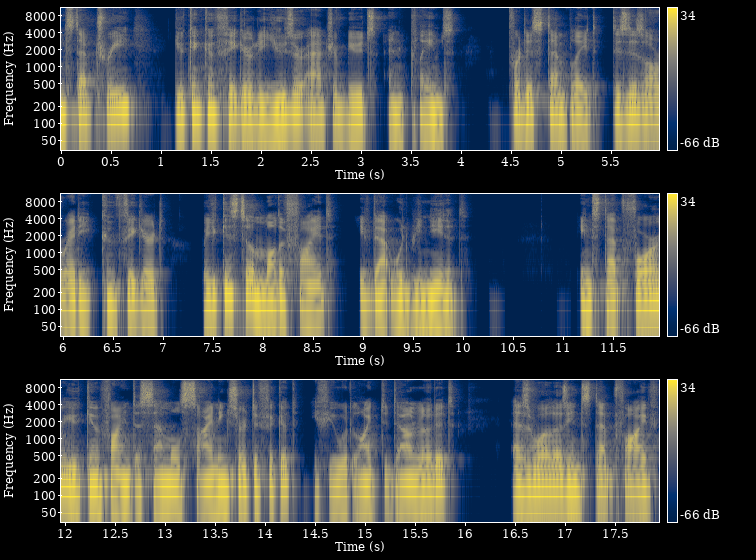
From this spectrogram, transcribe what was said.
In step 3, you can configure the user attributes and claims. For this template, this is already configured, but you can still modify it if that would be needed. In step 4, you can find the SAML signing certificate if you would like to download it, as well as in step 5,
